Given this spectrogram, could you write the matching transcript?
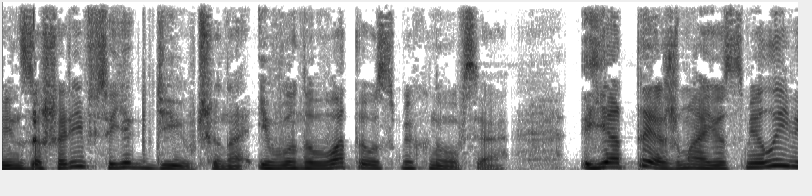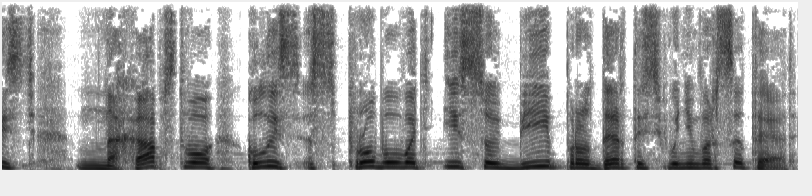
Він зашарівся, як дівчина, і винувато усміхнувся. Я теж маю сміливість, нахабство, колись спробувати і собі продертись в університет.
